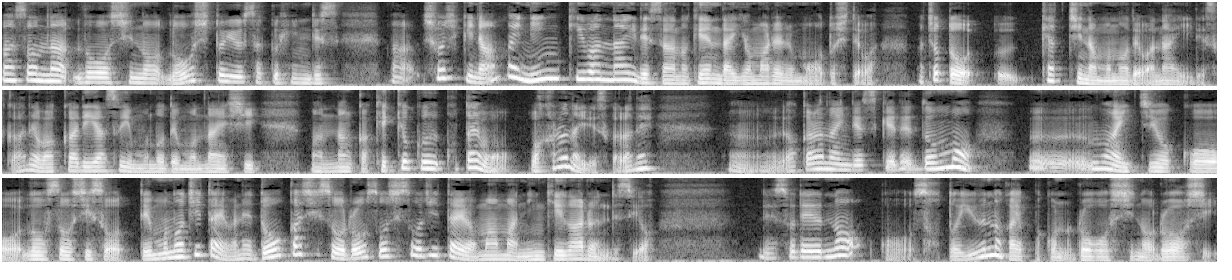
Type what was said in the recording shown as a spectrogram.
まあそんな老子の老子という作品です。まあ正直ね、あんまり人気はないです。あの現代読まれるものとしては。まあ、ちょっとキャッチなものではないですからね。わかりやすいものでもないし、まあなんか結局答えもわからないですからね。うん、わからないんですけれども、まあ一応こう、老僧思想っていうもの自体はね、同化思想、老僧思想自体はまあまあ人気があるんですよ。で、それの、こう、祖というのがやっぱこの老子の老子っ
